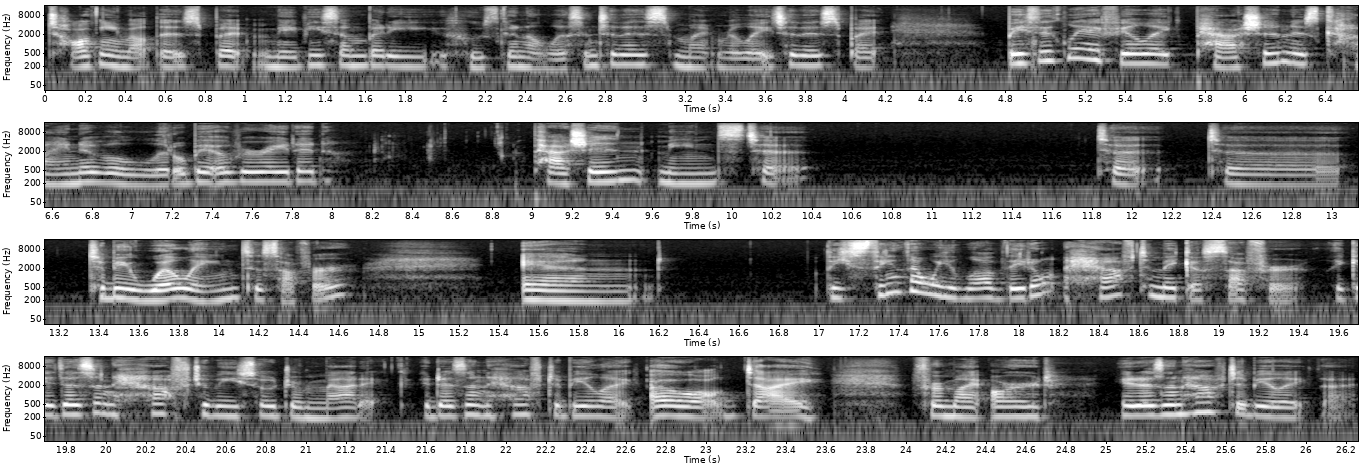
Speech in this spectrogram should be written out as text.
talking about this, but maybe somebody who's going to listen to this might relate to this, but Basically, I feel like passion is kind of a little bit overrated. Passion means to to to to be willing to suffer and these things that we love, they don't have to make us suffer. Like, it doesn't have to be so dramatic. It doesn't have to be like, oh, I'll die for my art. It doesn't have to be like that.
